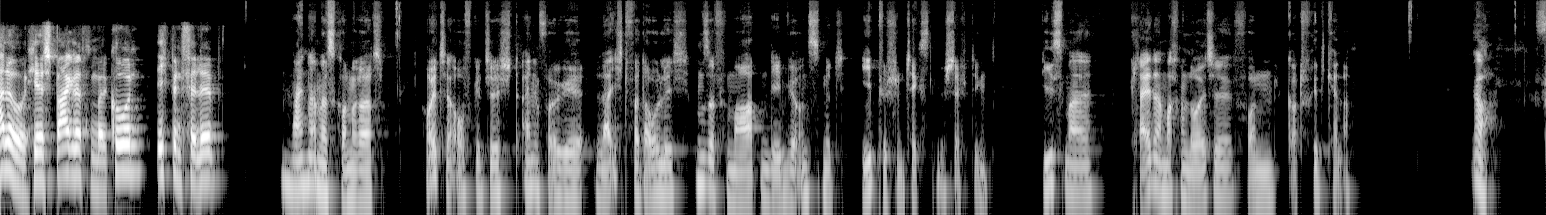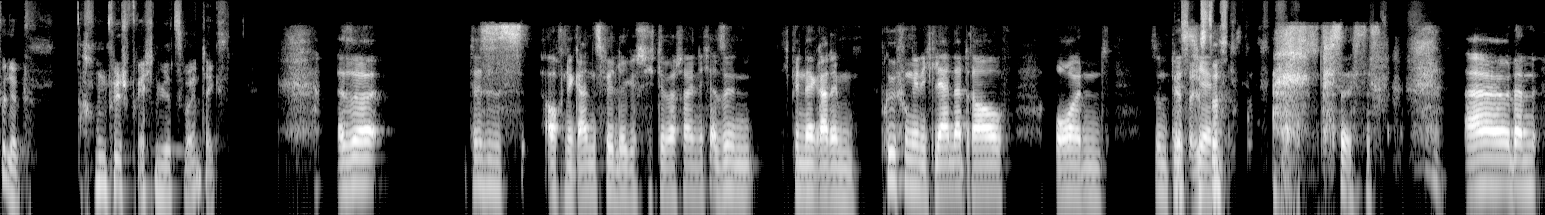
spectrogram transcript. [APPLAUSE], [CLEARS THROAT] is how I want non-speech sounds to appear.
Hallo, hier ist Spargel auf dem Balkon. Ich bin Philipp. Mein Name ist Konrad. Heute aufgetischt eine Folge leicht verdaulich, unser Format, in dem wir uns mit epischen Texten beschäftigen. Diesmal Kleider machen Leute von Gottfried Keller. Ja, Philipp, warum [LAUGHS] besprechen wir jetzt so einen Text? Also, das ist auch eine ganz wilde Geschichte wahrscheinlich. Also, in, ich bin ja gerade in Prüfungen, ich lerne da drauf und so ein bisschen. ist das. [LAUGHS] [LAUGHS] Besser ist es. Äh, und dann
